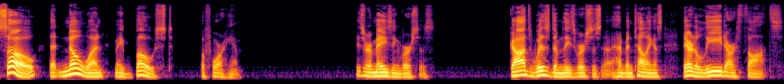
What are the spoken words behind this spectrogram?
so that no one may boast before him. These are amazing verses. God's wisdom, these verses have been telling us, they are to lead our thoughts.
